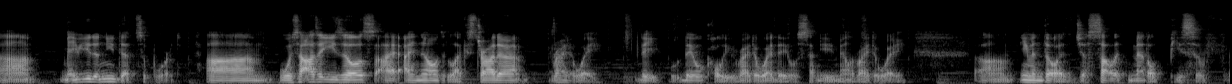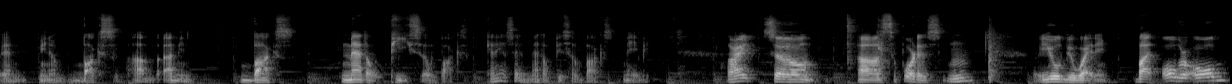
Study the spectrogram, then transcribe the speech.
uh, maybe you don't need that support um, with other easels I, I know that like Strada right away they they will call you right away they will send you email right away um, even though it's just solid metal piece of you know box uh, I mean box metal piece of box can I say metal piece of box maybe all right so uh, is hmm? you'll be waiting. But overall,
